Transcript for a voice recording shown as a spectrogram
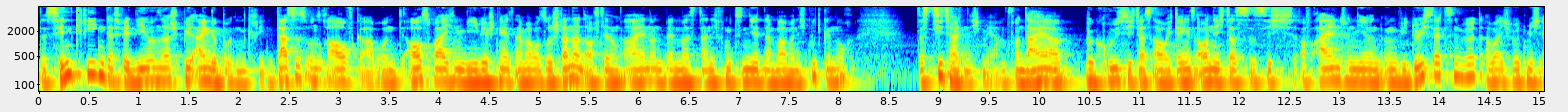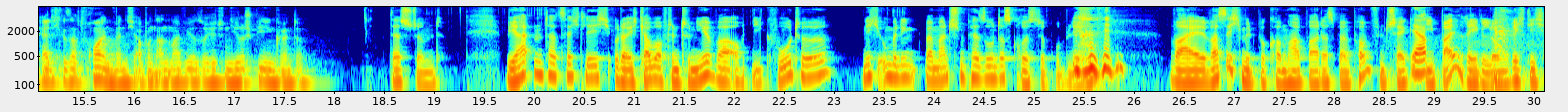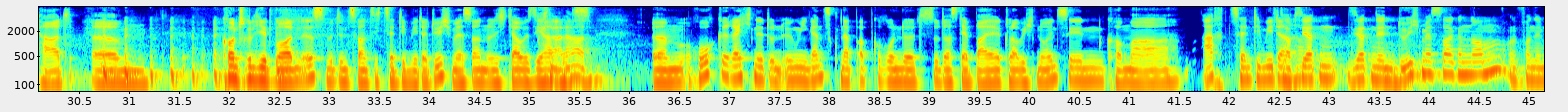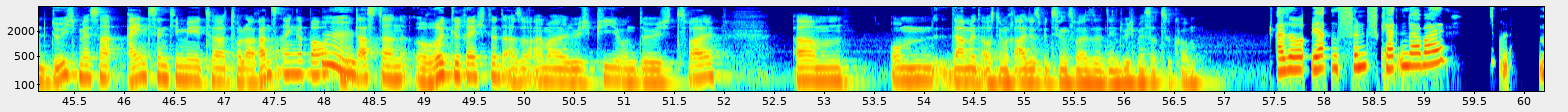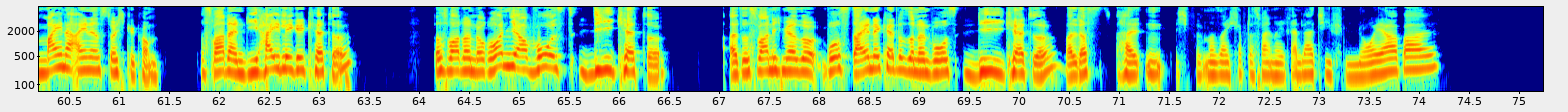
das hinkriegen, dass wir die in unser Spiel eingebunden kriegen. Das ist unsere Aufgabe. Und ausweichen, wie wir stellen jetzt einfach unsere Standardaufstellung ein und wenn es dann nicht funktioniert, dann waren wir nicht gut genug. Das zieht halt nicht mehr. Von daher begrüße ich das auch. Ich denke jetzt auch nicht, dass es sich auf allen Turnieren irgendwie durchsetzen wird, aber ich würde mich ehrlich gesagt freuen, wenn ich ab und an mal wieder solche Turniere spielen könnte. Das stimmt. Wir hatten tatsächlich, oder ich glaube, auf dem Turnier war auch die Quote nicht unbedingt bei manchen Personen das größte Problem. Weil was ich mitbekommen habe, war, dass beim Pompfencheck Ja. die Ballregelung richtig hart ähm, kontrolliert worden ist mit den 20 Zentimeter Durchmessern. Und ich glaube, sie haben es ähm, hochgerechnet und irgendwie ganz knapp abgerundet, sodass der Ball, glaube ich, 19,8 Zentimeter Ich glaube, sie hat. hatten, sie hatten den Durchmesser genommen und von dem Durchmesser 1 cm Toleranz eingebaut und das dann rückgerechnet, also einmal durch Pi und durch 2, ähm, um damit aus dem Radius bzw. den Durchmesser zu kommen. Also wir hatten fünf Ketten dabei und meine eine ist durchgekommen. Das war dann die heilige Kette. Das war dann Ronja, wo ist die Kette? Also es war nicht mehr so, wo ist deine Kette, sondern wo ist die Kette? Weil das halt ein, ich würde mal sagen, ich glaube, das war ein relativ neuer Ball.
